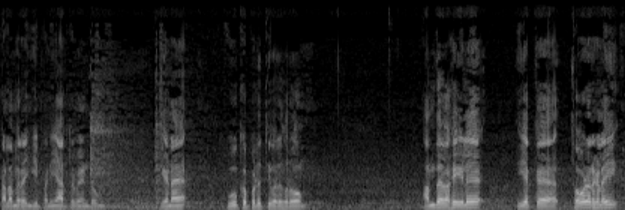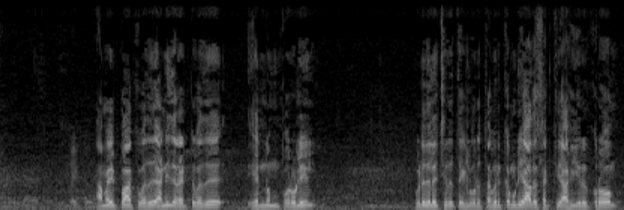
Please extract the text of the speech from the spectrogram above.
களமிறங்கி பணியாற்ற வேண்டும் என ஊக்கப்படுத்தி வருகிறோம். அந்த வகையிலே இயக்க தோழர்களை அமைப்பாக்குவது அணிதிரட்டுவது என்னும் பொருளில் விடுதலை சிறுத்தைகள் ஒரு தவிர்க்க முடியாத சக்தியாக இருக்கிறோம்.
